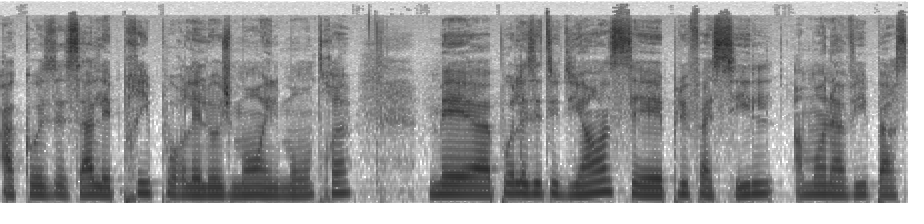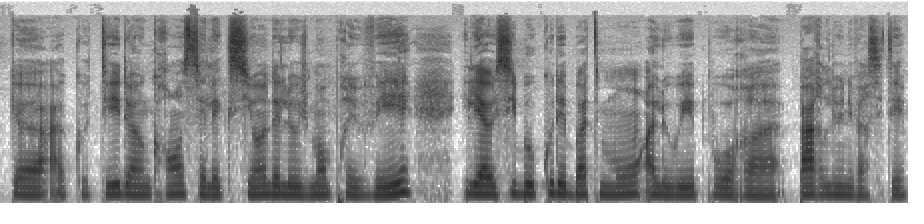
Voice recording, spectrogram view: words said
à cause de ça, les prix pour les logements, ils montrent. Mais euh, pour les étudiants, c'est plus facile, à mon avis, parce qu'à côté d'une grande sélection de logements privés, il y a aussi beaucoup de bâtiments louer pour, euh, par l'université.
